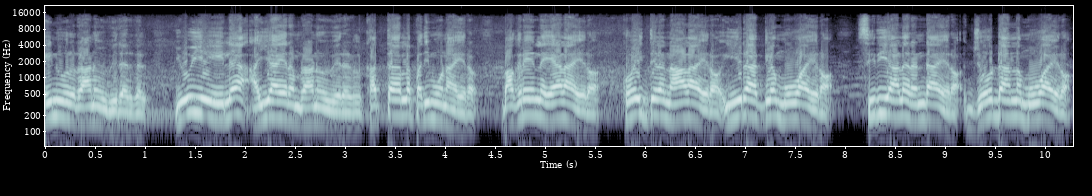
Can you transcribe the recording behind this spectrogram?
ஐநூறு ராணுவ வீரர்கள் யூஏயில் ஐயாயிரம் ராணுவ வீரர்கள் கத்தார்ல பதிமூணாயிரம் பக்ரைனில் ஏழாயிரம் குவைத்தில் நாலாயிரம் ஈராக்கில் மூவாயிரம் சிரியாவில் ரெண்டாயிரம் ஜோர்டானில் மூவாயிரம்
